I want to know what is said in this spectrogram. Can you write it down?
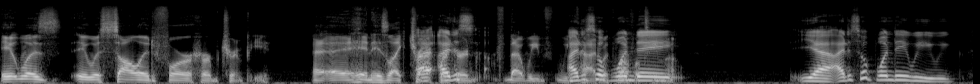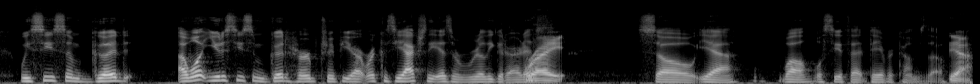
it was it was solid for Herb Trimpe in his like track I- I record just- that we've we've I just hope one Marvel day. Yeah, I just hope one day we, we we see some good. I want you to see some good Herb Trimpe artwork because he actually is a really good artist. Right. So yeah, well, we'll see if that day ever comes though. Yeah.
